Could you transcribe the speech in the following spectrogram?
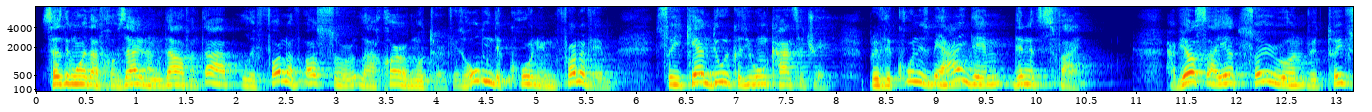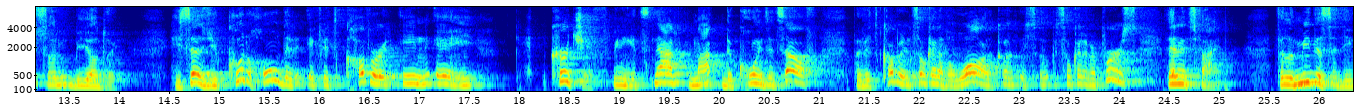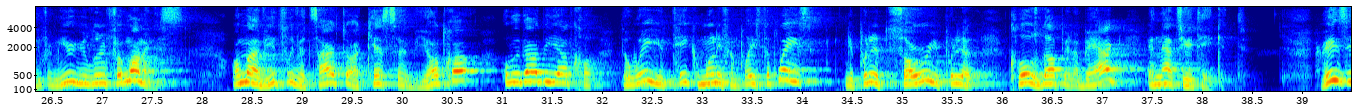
Says the Gemara Daf Chav Zayin on Udal on top, Lefon of Asur La'achar of Mutter. If he's holding the coin in front of him, so he can't do it because he won't concentrate. But if the coin is behind him, then it's fine. He says you could hold it if it's covered in a kerchief, meaning it's not, not the coins itself, but if it's covered in some kind of a wall, some kind of a purse, then it's fine. From here you learn from Mominus. The way you take money from place to place you put it sorry, you put it closed up in a bag, and that's how you take it. That's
